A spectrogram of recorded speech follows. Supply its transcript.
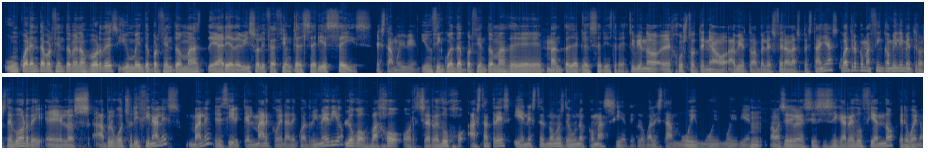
un 40% menos bordes y un 20% más de área de visualización que el Series 6. Está muy bien. Y un 50% más de hmm. pantalla que el Series 3. Estoy viendo, eh, justo tenía abierto Apple Esfera las pestañas, 4,5 milímetros de borde eh, los Apple Watch originales, ¿vale? Es decir, que el marco era de 4,5, luego bajó o se redujo hasta 3 y en estos nuevos de 1,7, lo cual está muy, muy, muy bien. Hmm. Vamos a ver si se sigue reduciendo, pero bueno,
